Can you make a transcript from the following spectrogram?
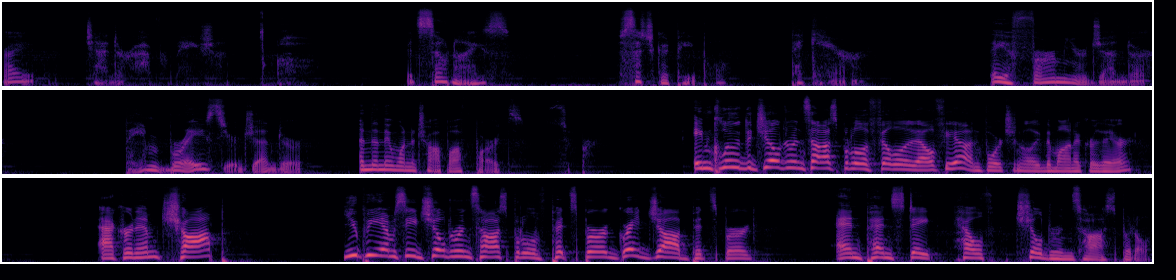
right? Gender affirmation. Oh, it's so nice. Such good people. They care. They affirm your gender. They embrace your gender. And then they want to chop off parts. Super. Include the Children's Hospital of Philadelphia, unfortunately, the moniker there. Acronym CHOP. UPMC Children's Hospital of Pittsburgh. Great job, Pittsburgh and Penn State Health Children's Hospital.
